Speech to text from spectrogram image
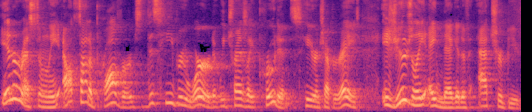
Interestingly, outside of Proverbs, this Hebrew word that we translate prudence here in chapter 8 is usually a negative attribute.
